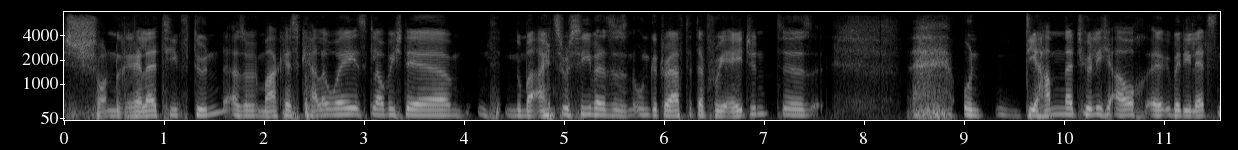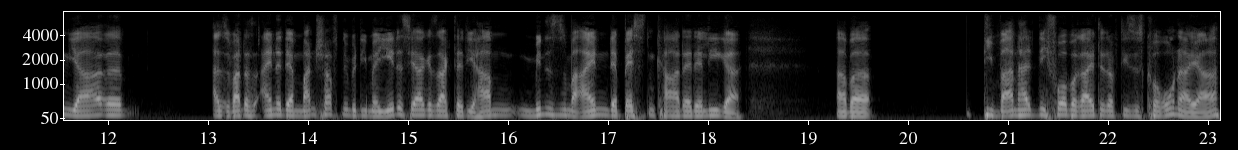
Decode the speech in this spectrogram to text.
schon relativ dünn. Also Marcus Callaway ist, glaube ich, der Nummer 1 Receiver. Das ist ein ungedrafteter Free Agent. Und die haben natürlich auch äh, über die letzten Jahre, also war das eine der Mannschaften, über die man jedes Jahr gesagt hat, die haben mindestens mal einen der besten Kader der Liga. Aber die waren halt nicht vorbereitet auf dieses Corona-Jahr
